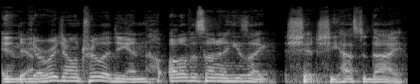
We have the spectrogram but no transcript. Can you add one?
in the original trilogy, and all of a sudden he's like, "Shit, she has to die."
